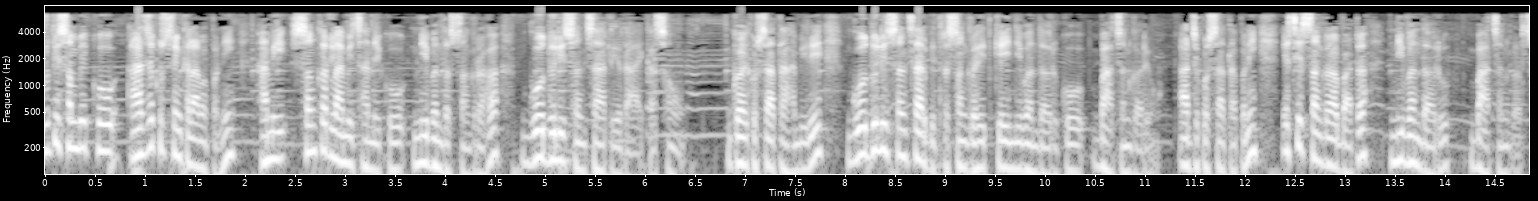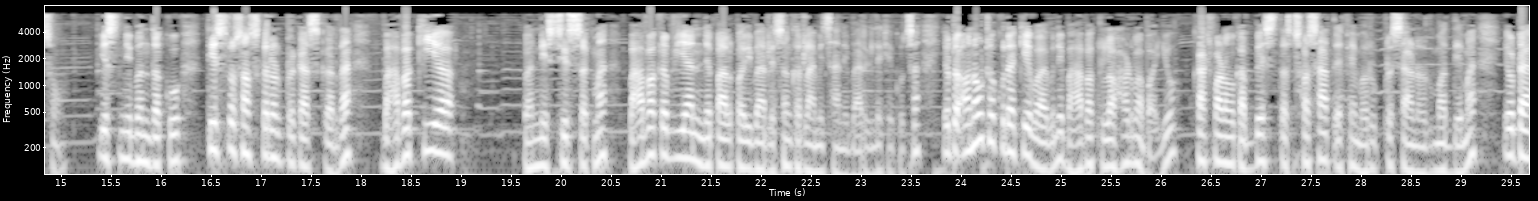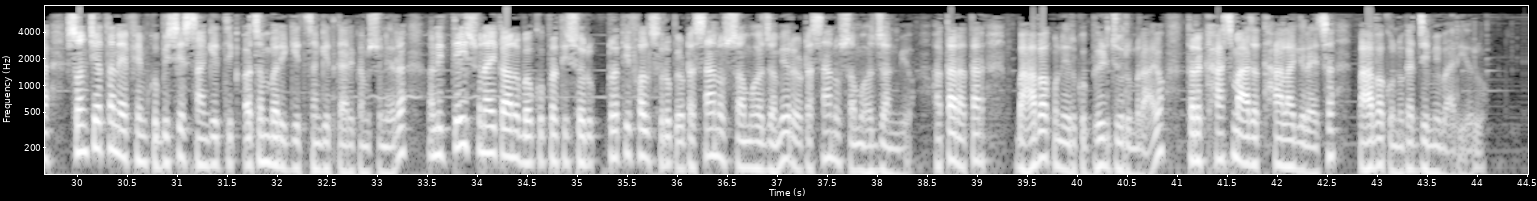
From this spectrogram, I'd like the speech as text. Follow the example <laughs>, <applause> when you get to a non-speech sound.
श्रुति सम्वेकको आजको श्रृङ्खलामा पनि हामी शङ्कर लामिछानेको निबन्ध संग्रह गोधुली संसार लिएर आएका छौं। गएको साता हामीले गोधुली संसारभित्र संग्रहित केही निबन्धहरूको वाचन गर्यौं। आजको साता पनि यसै संग्रहबाट निबन्धहरू वाचन गर्छौं। यस निबन्धको तेस्रो संस्करण प्रकाश गर्दा भावकीय भन्ने शीर्षकमा भावक अभियान नेपाल परिवारले शङ्कर लामिछानेबारे लेखेको छ। एउटा अनौठो कुरा के भयो भने भावक लहरमा भयो। काठमाडौँका व्यस्त छ सात एफएमहरू प्रसारणहरू मध्येमा एउटा सञ्चेतन एफएमको विशेष साङ्गीतिक अचम्बरी गीत सङ्गीत कार्यक्रम सुनेर अनि त्यही सुनाइका अनुभवको प्रतिफल स्वरूप एउटा सानो समूह जम्यो र एउटा सानो समूह जन्मियो। हतार हतार भावक उनीहरूको भिड जुरुम्रायो तर खासमा आज थाहा लागिरहेछ भावक हुनुका जिम्मेवारीहरू।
